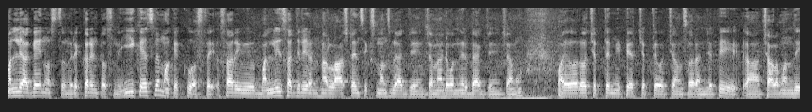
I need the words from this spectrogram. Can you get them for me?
మళ్ళీ అగైన్ వస్తుంది రికరెంట్ వస్తుంది. ఈ కేసులే మాకు ఎక్కువ వస్తాయి. సార్ ఇవి మళ్ళీ సర్జరీ అంటున్నారు last time six months back చేయించాము అంటే వన్ ఇయర్ బ్యాక్ చేయించాము. ఎవరో చెప్తే మీ పేరు చెప్తే వచ్చాము సార్ అని చెప్పి చాలామంది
